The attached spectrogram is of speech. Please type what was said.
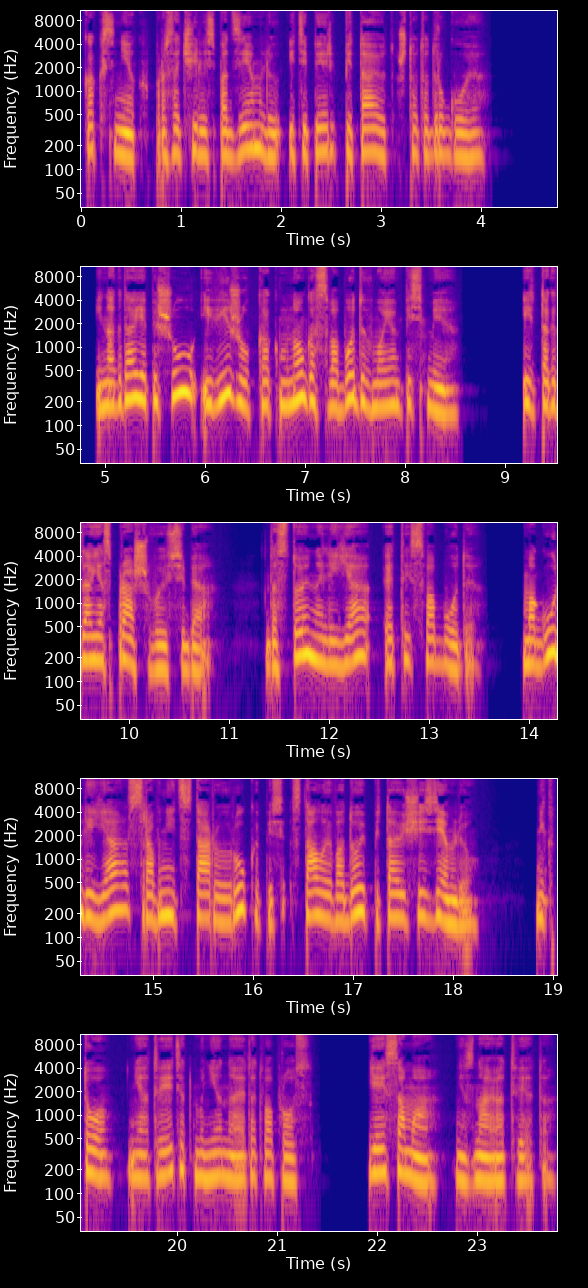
как снег, просочились под землю и теперь питают что-то другое. Иногда я пишу и вижу, как много свободы в моем письме. И тогда я спрашиваю себя, достойна ли я этой свободы? Могу ли я сравнить старую рукопись с талой водой, питающей землю, Никто не ответит мне на этот вопрос. Я и сама не знаю ответа.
